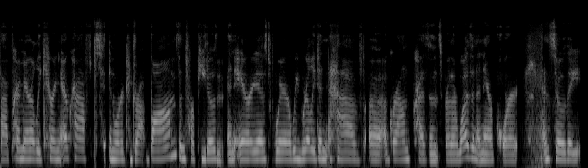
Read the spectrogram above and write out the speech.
uh, primarily carrying aircraft in order to drop bombs and torpedoes in areas where we really didn't have a, a ground presence, where there wasn't an airport, and so they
